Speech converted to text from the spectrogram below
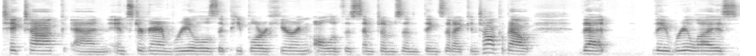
TikTok and Instagram reels that people are hearing all of the symptoms and things that I can talk about that they realize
